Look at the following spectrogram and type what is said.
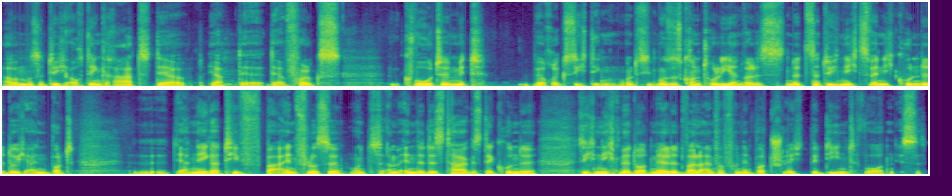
aber man muss natürlich auch den Grad der, ja, der, der Erfolgsquote mit berücksichtigen. Und muss es kontrollieren, weil es nützt natürlich nichts, wenn ich Kunde durch einen Bot ja, negativ beeinflusse und am Ende des Tages der Kunde sich nicht mehr dort meldet, weil er einfach von dem Bot schlecht bedient worden ist.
